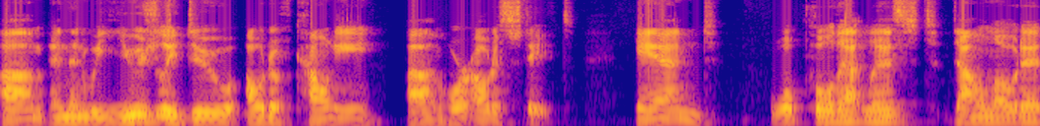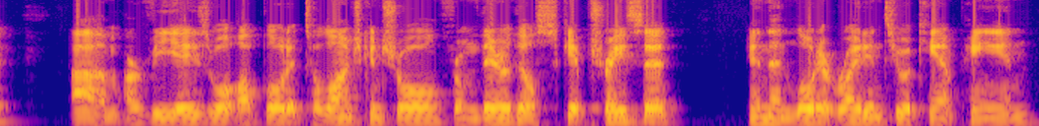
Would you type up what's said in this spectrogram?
Um, and then we usually do out of county um, or out of state. And we'll pull that list, download it, Um, our VAs will upload it to Launch Control. From there, they'll skip trace it and then load it right into a campaign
